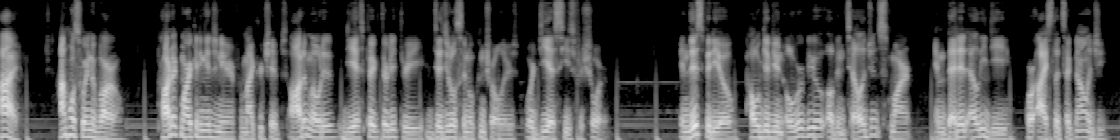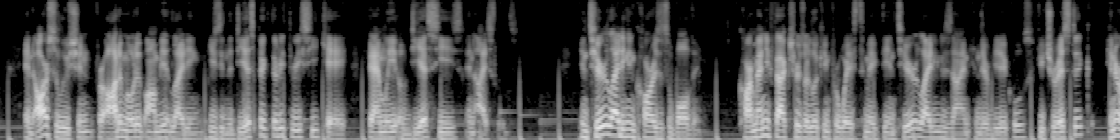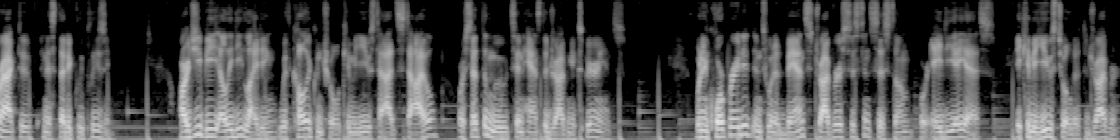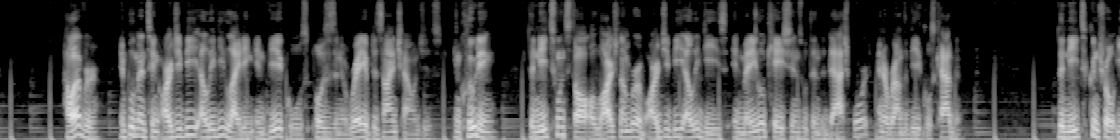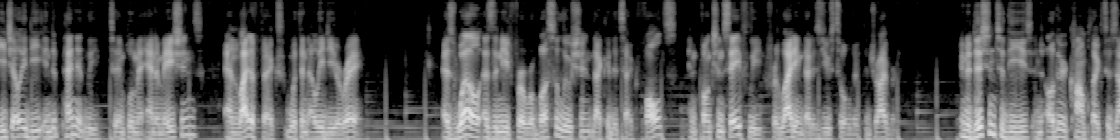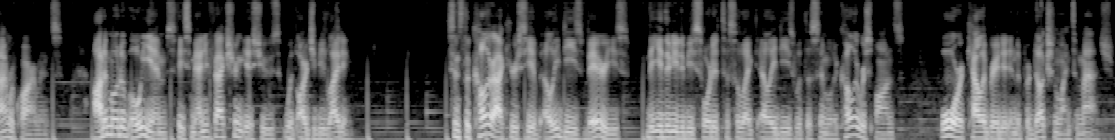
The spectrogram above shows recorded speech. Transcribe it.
Hi, I'm Josue Navarro, Product Marketing Engineer for Microchip's Automotive DSPIC33 Digital Signal Controllers, or DSCs for short. In this video, I will give you an overview of Intelligent Smart Embedded LED, or ISELED technology, and our solution for automotive ambient lighting using the DSPIC33CK family of DSCs and ISELEDs. Interior lighting in cars is evolving. Car manufacturers are looking for ways to make the interior lighting design in their vehicles futuristic, interactive, and aesthetically pleasing. RGB LED lighting with color control can be used to add style or set the mood to enhance the driving experience. When incorporated into an advanced driver assistance system, or ADAS, it can be used to alert the driver. However, implementing RGB LED lighting in vehicles poses an array of design challenges, including the need to install a large number of RGB LEDs in many locations within the dashboard and around the vehicle's cabin, the need to control each LED independently to implement animations and light effects with an LED array, as well as the need for a robust solution that could detect faults and function safely for lighting that is used to alert the driver. In addition to these and other complex design requirements, automotive OEMs face manufacturing issues with RGB lighting. Since the color accuracy of LEDs varies, they either need to be sorted to select LEDs with a similar color response or calibrated in the production line to match.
